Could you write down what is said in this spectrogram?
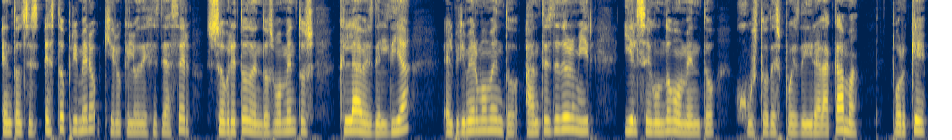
Entonces, esto primero quiero que lo dejes de hacer, sobre todo en dos momentos claves del día, el primer momento antes de dormir y el segundo momento justo después de ir a la cama. ¿Por qué?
